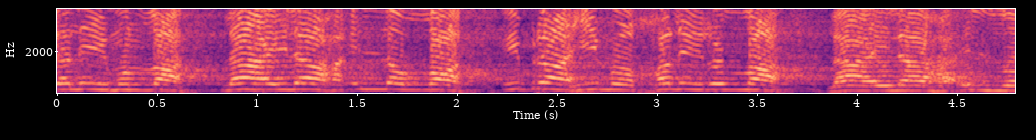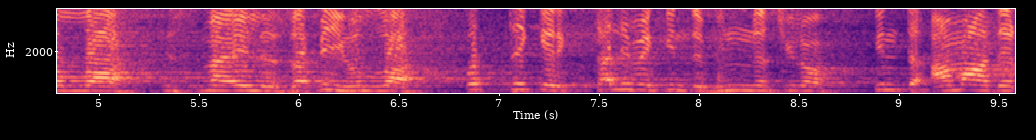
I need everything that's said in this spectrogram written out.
কালিমুল্লাহ ইল্লাল্লাহ, ইব্রাহিম খলিলুল্লাহ ইল্লাল্লাহ, ইসমাইল জাবিহুল্লাহ প্রত্যেকের কালিমা কিন্তু ভিন্ন ছিল, কিন্তু আমাদের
